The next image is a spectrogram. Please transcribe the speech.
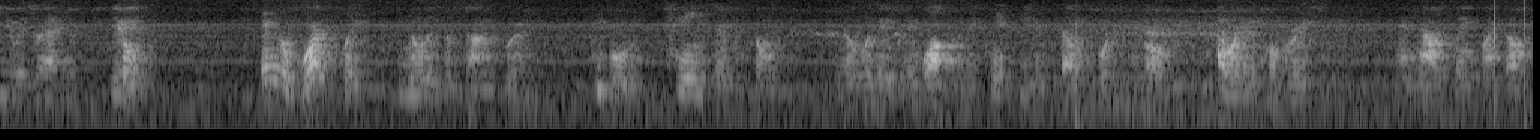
who you interact with. So, in the workplace, you notice sometimes where people change their persona. You know, when they when they walk in, they can't be themselves for it. They say, "Oh, I work in a corporation, and now I'm saying to myself,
